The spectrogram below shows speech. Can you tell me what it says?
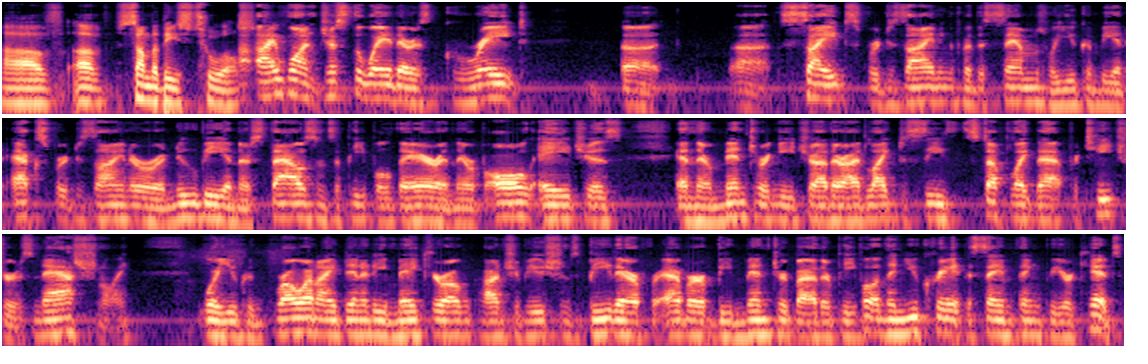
of of some of these tools. I want just the way there's great uh, uh, sites for designing for The Sims where you can be an expert designer or a newbie, and there's thousands of people there, and they're of all ages, and they're mentoring each other. I'd like to see stuff like that for teachers nationally, where you can grow an identity, make your own contributions, be there forever, be mentored by other people, and then you create the same thing for your kids.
